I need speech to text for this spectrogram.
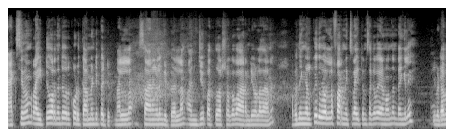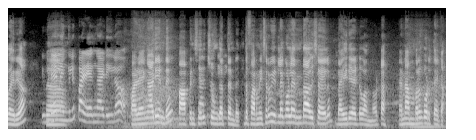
മാക്സിമം റേറ്റ് കുറഞ്ഞിട്ട് ഇവർക്ക് കൊടുക്കാൻ വേണ്ടി പറ്റും. നല്ല സാധനങ്ങളും കിട്ടും. എല്ലാം അഞ്ച് പത്ത് വർഷമൊക്കെ വാറണ്ടി ഉള്ളതാണ്. അപ്പോൾ നിങ്ങൾക്ക് ഇതുപോലുള്ള ഫർണിച്ചർ ഐറ്റംസ് ഒക്കെ വേണമെന്നുണ്ടെങ്കിൽ ഇവിടെ വരിക. പഴയങ്ങാടിയിലോ? പഴയങ്ങാടി ഉണ്ട് പാപ്പിനിശ്ശേരി ചുങ്കത്തുണ്ട്. ഇത് ഫർണിച്ചർ വീട്ടിലേക്കുള്ള എന്താവശ്യമായാലും ധൈര്യമായിട്ട് വന്നോട്ടാ ഞാൻ നമ്പറും കൊടുത്തേക്കാം.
